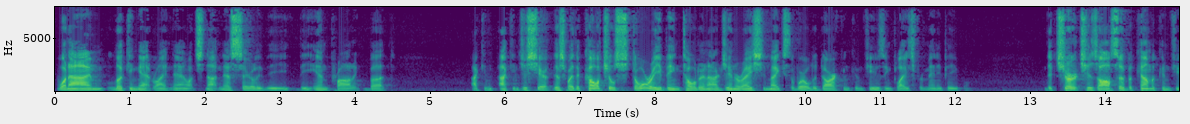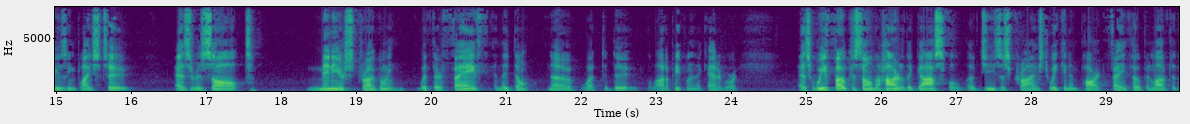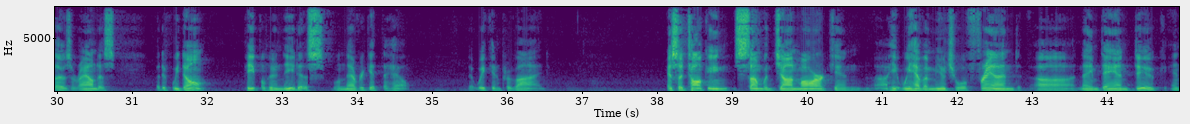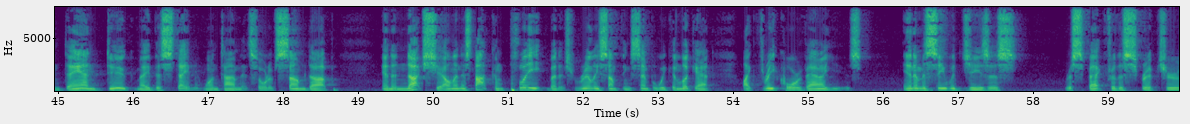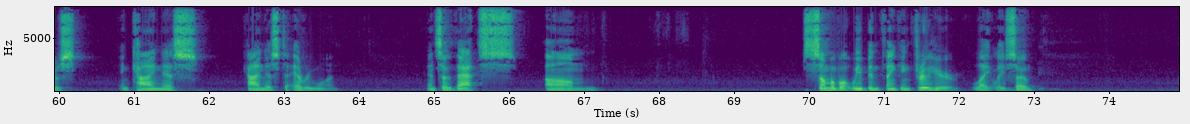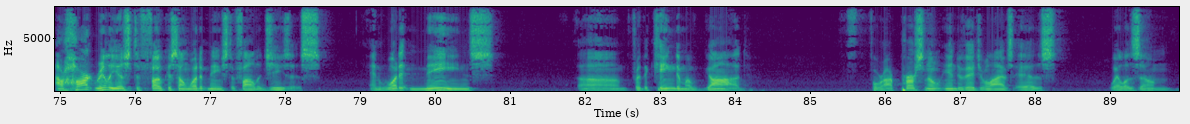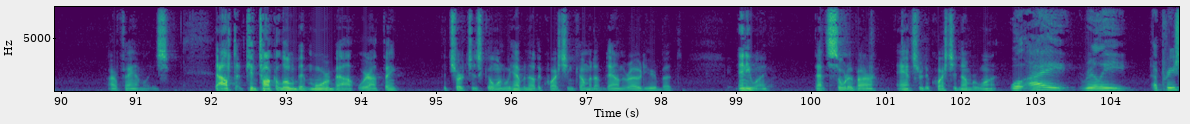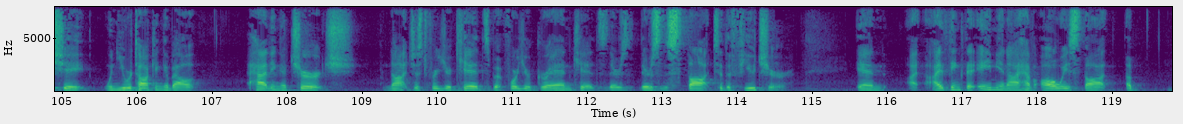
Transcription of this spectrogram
what I'm looking at right now. It's not necessarily the the end product, but I can I can just share it this way. The cultural story being told in our generation makes the world a dark and confusing place for many people. The church has also become a confusing place too. As a result, many are struggling with their faith and they don't know what to do. A lot of people in that category. As we focus on the heart of the gospel of Jesus Christ, we can impart faith, hope, and love to those around us. But if we don't, people who need us will never get the help that we can provide. And so, talking some with John Mark, and uh, he, we have a mutual friend uh, named Dan Duke, and Dan Duke made this statement one time that sort of summed up in a nutshell, and it's not complete, but it's really something simple we can look at like three core values intimacy with Jesus, respect for the scriptures, and kindness, kindness to everyone. And so that's um, some of what we've been thinking through here lately. So our heart really is to focus on what it means to follow Jesus and what it means um, for the kingdom of God for our personal, individual lives as well as um, our families. I can talk a little bit more about where I think the church is going. We have another question coming up down the road here, but anyway, that's sort of our answer to question number one. Well, I really appreciate when you were talking about having a church not just for your kids, but for your grandkids. There's, there's this thought to the future. And I, I think that Amy and I have always thought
